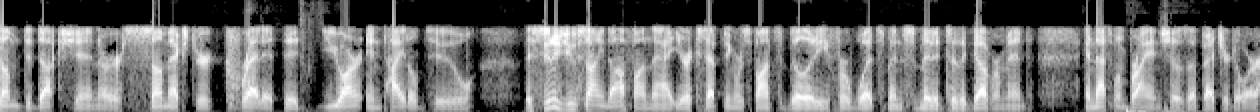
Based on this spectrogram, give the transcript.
some deduction or some extra credit that you aren't entitled to, as soon as you've signed off on that, you're accepting responsibility for what's been submitted to the government. And that's when Brian shows up at your door.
